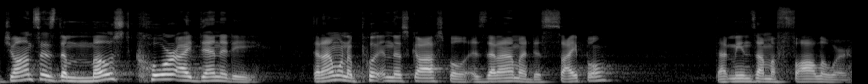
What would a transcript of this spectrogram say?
John says the most core identity that I want to put in this gospel is that I'm a disciple. That means I'm a follower.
